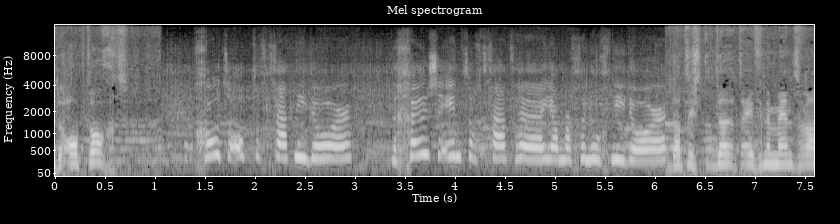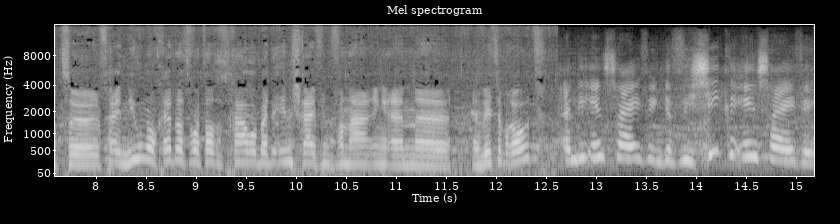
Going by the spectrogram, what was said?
De optocht? De grote optocht gaat niet door. De geuzenintocht gaat uh, jammer genoeg niet door. Dat is het evenement wat uh, vrij nieuw nog, hè? Dat wordt altijd gehouden bij de inschrijving van haring en, uh, en wittebrood. En die inschrijving, de fysieke inschrijving,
